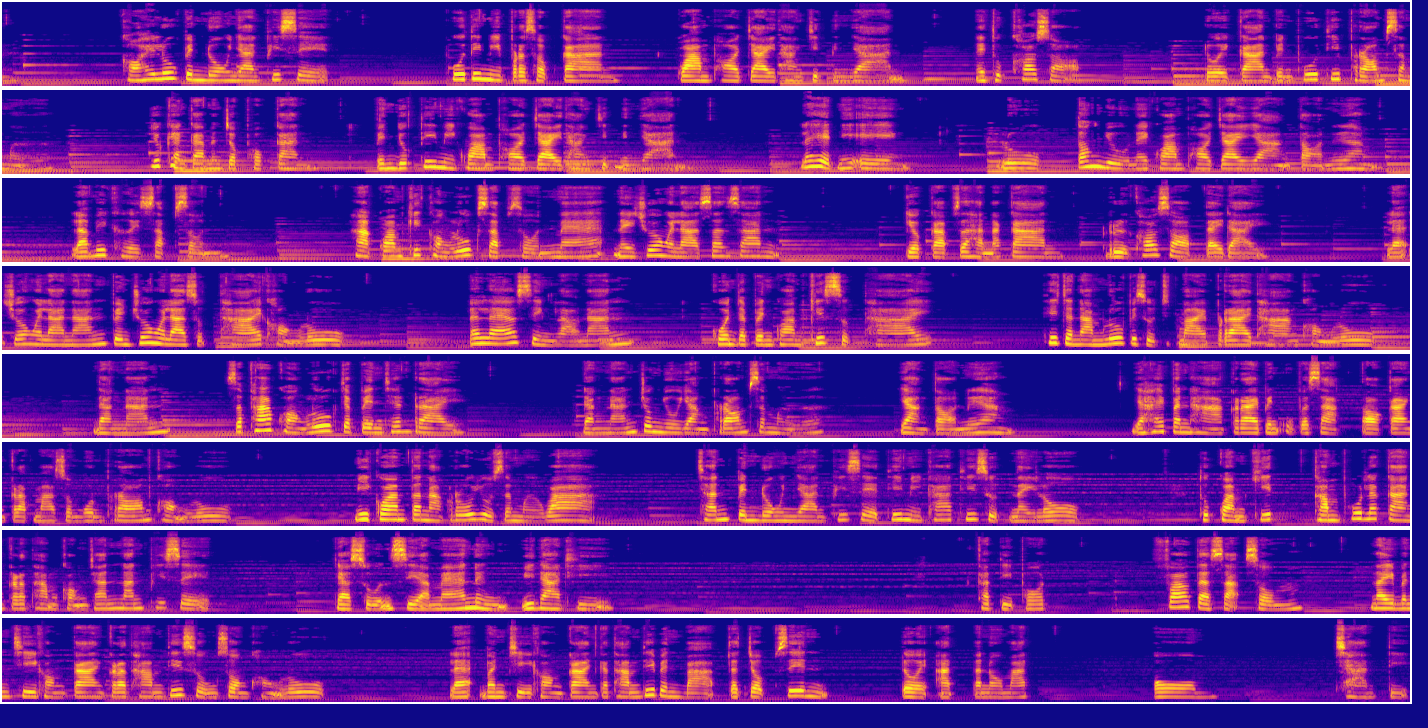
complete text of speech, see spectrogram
ขอให้ลูกเป็นดวงญาณพิเศษ ผู้ที่มีประสบการณ์ ความพอใจทางจิตวิญญาณ ในทุกข้อสอบ โดยการเป็นผู้ที่พร้อมเสมอ ยุคแห่งการบรรจบพบกัน เป็นยุคที่มีความพอใจทางจิตวิญญาณ และเหตุนี้เอง ลูกต้องอยู่ในความพอใจอย่างต่อเนื่อง และไม่เคยสับสน หากความคิดของลูกสับสนแม้ในช่วงเวลาสั้นๆ เกี่ยวกับสถานการณ์ หรือข้อสอบใด ๆ และช่วงเวลานั้นเป็นช่วงเวลาสุดท้ายของลูก และแล้วสิ่งเหล่านั้น ควรจะเป็นความคิดสุดท้าย ที่จะนำลูกไปสู่จุดหมายปลายทางของลูก ดังนั้น สภาพของลูกจะเป็นเช่นไร ดังนั้นจงอยู่อย่างพร้อมเสมอ อย่างต่อเนื่อง อย่าให้ปัญหากลายเป็นอุปสรรคต่อการกลับมาสมบูรณ์พร้อมของลูก มีความตระหนักรู้อยู่เสมอว่า ฉันเป็นดวงวิญญาณพิเศษที่มีค่าที่สุดในโลก ทุกความคิดคำพูดและการกระทำของฉันนั้นพิเศษ อย่าสูญเสียแม้หนึ่งวินาที คติพจน์ เฝ้าแต่สะสม ในบัญชีของการกระทำที่สูงส่งของลูก และบัญชีของการกระทำที่เป็นบาปจะจบสิ้น โดยอัตโนมัติ โอม ชานติ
